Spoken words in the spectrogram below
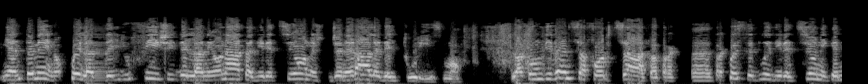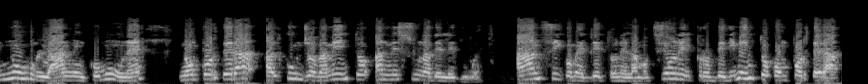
niente meno quella degli uffici della neonata Direzione Generale del Turismo. La convivenza forzata tra, eh, tra queste due direzioni che nulla hanno in comune non porterà alcun giovamento a nessuna delle due. Anzi, come è detto nella mozione, il provvedimento comporterà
